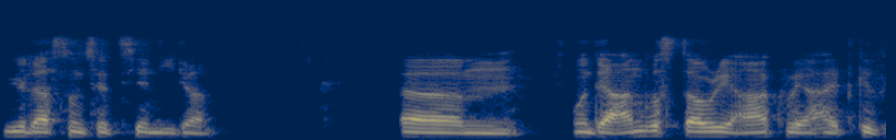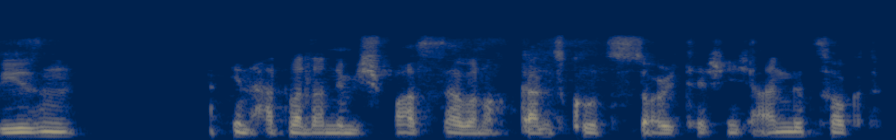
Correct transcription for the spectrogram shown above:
Wir lassen uns jetzt hier nieder. Ähm, und der andere Story Arc wäre halt gewesen, den hat man dann nämlich Spaß, aber noch ganz kurz storytechnisch angezockt.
